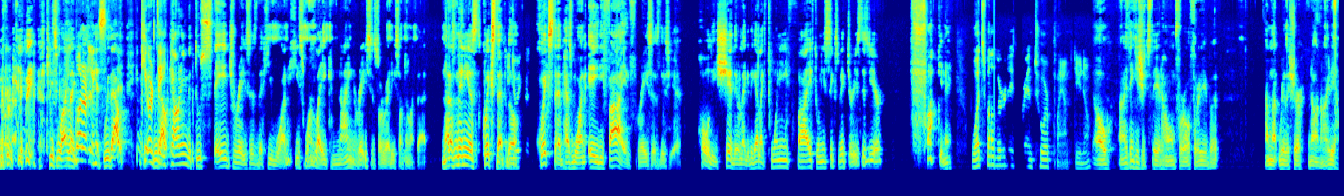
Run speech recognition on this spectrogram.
no, really. He's won like More or less. without without take. counting the two stage races that he won, he's won like nine races already, something like that. Not as many as Quickstep though. Quickstep has won 85 races this year. Holy shit, they're like they got like 25, 26 victories this year. Fucking it. What's Valverde's Grand Tour plan? Do you know? No, I think he should stay at home for all three, but I'm not really sure. No, no idea.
